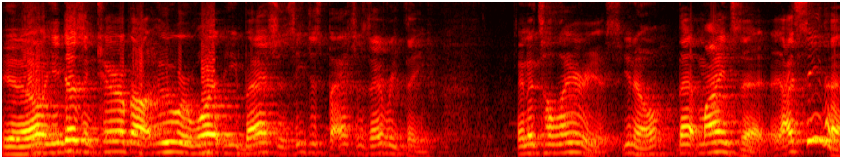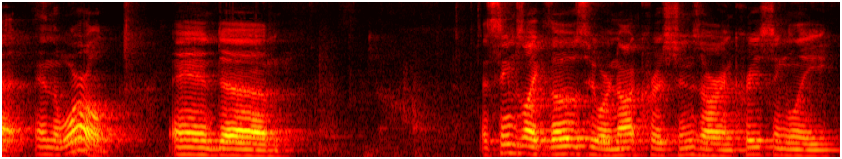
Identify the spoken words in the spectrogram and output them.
You know, he doesn't care about who or what he bashes, he just bashes everything. And it's hilarious, you know, that mindset. I see that in the world. And um, it seems like those who are not Christians are increasingly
